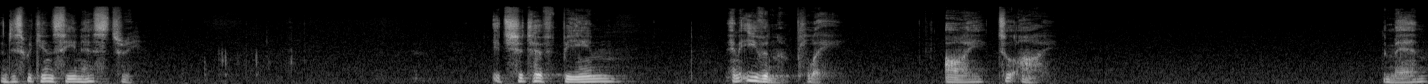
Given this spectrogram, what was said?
And this we can see in history. It should have been an even play, eye to eye. The man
